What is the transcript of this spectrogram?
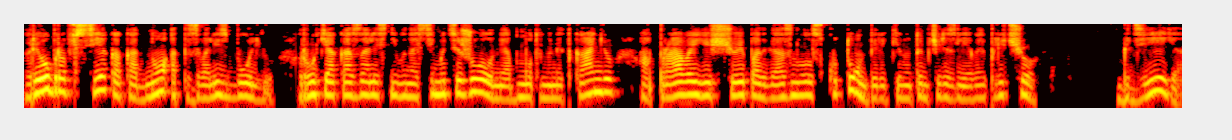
Ребра все как одно отозвались болью. Руки оказались невыносимо тяжелыми, обмотанными тканью, а правая еще и подвязана лоскутом, перекинутым через левое плечо. Где я?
